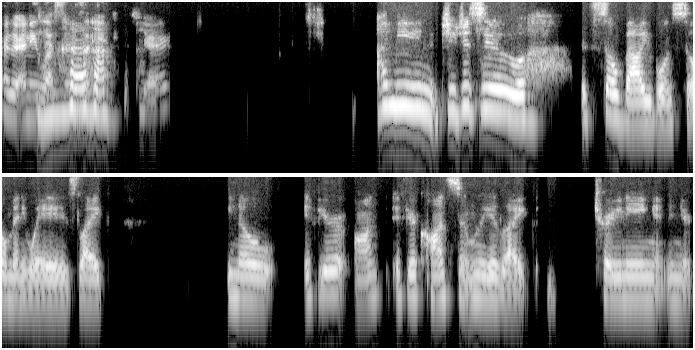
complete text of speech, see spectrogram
are there any lessons that you share? I mean, jujitsu, it's so valuable in so many ways. Like, you know, if you're on if you're constantly like training and you're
